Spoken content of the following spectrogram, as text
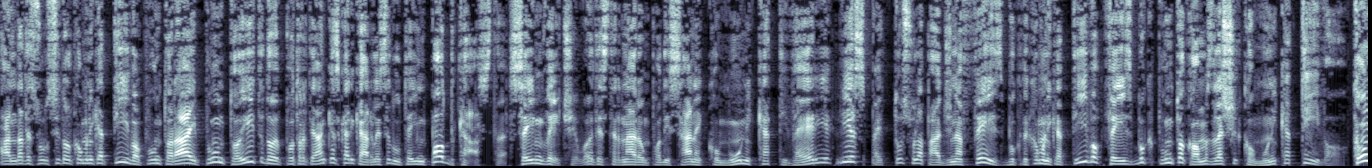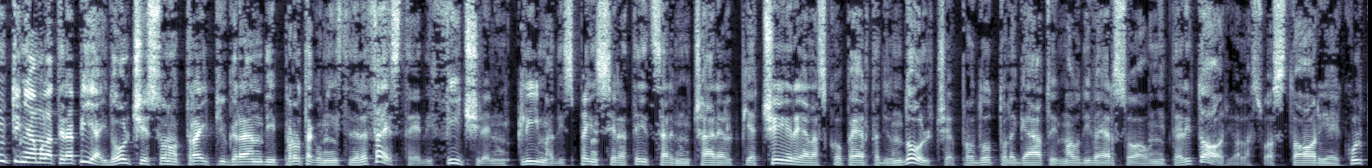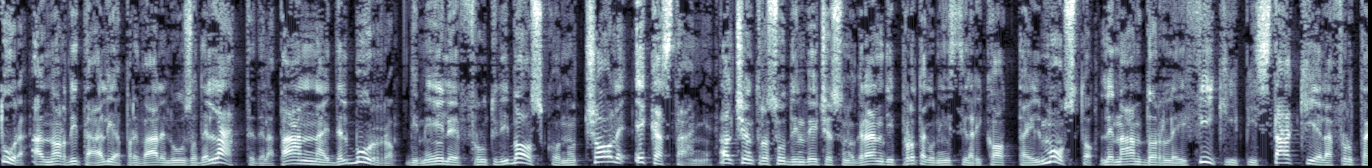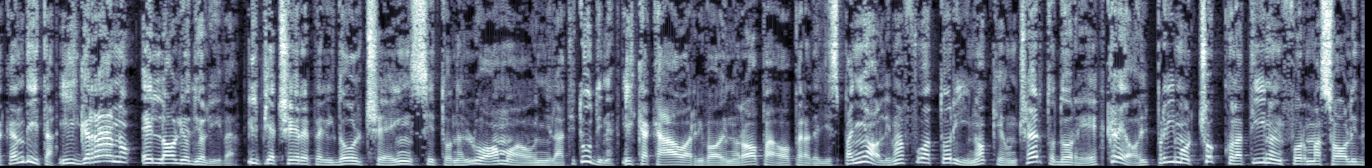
Andate sul sito comunicativo.rai.it dove potrete anche scaricare le sedute in podcast. Se invece volete esternare un po' di sane comunicattiverie, vi aspetto sulla pagina Facebook del comunicativo facebook.com slash comunicativo. Continuiamo la terapia. I dolci sono tra i più grandi protagonisti delle feste. È difficile in un clima di spensieratezza rinunciare al piacere e alla scoperta di un dolce, prodotto legato in modo diverso a ogni territorio, alla sua storia e cultura. Al nord Italia prevale l'uso del latte, della panna e del burro, di mele e frutti di bosco, nocciole e castagne. Al centro-sud invece sono grandi protagonisti la ricotta e il mosto, le mandorle e i fichi, i pistacchi e la frutta candita, il grano e l'olio di oliva. Il piacere per il dolce è insito nell'uomo a ogni latitudine. Il cacao arrivò in Europa a opera degli spagnoli, ma fu a Torino che un certo Doré creò il primo cioccolatino in forma solida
